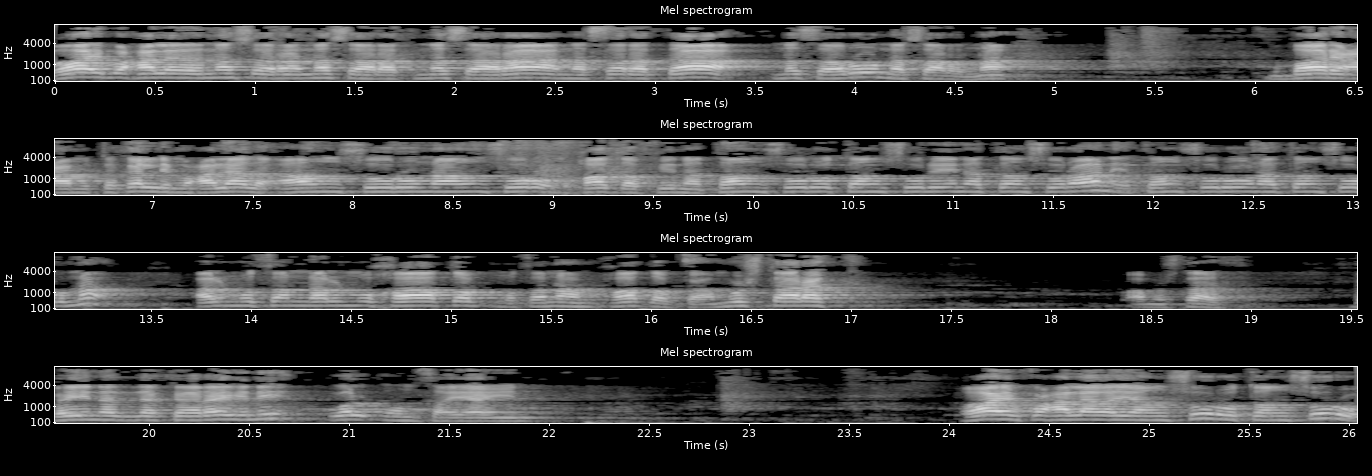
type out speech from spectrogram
gaayb waxaa leedahay nasara nasarat nasaraa nasarataa nasaruu nasarna. Mudaarica mutakalim waxaa leedahay ansuru nansuru mukhaadabkiina tansuru tansuriina tansuraani tansuruuna tansurna. Almuhana almukhaaab muhanaha mukhaadabka mushtarak. Waa mushtarak. Bayna adakarayni wاlunhayayn gaayibka waxaa leedahay yansuru tansuru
